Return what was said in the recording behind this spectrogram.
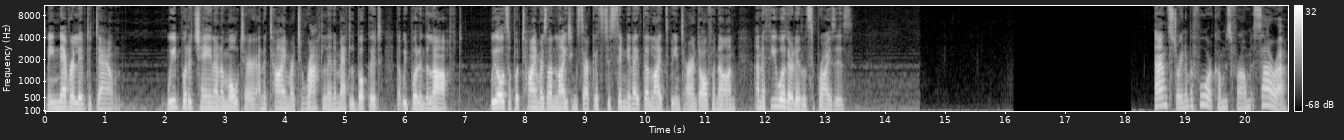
And he never lived it down. We'd put a chain on a motor and a timer to rattle in a metal bucket that we put in the loft. We also put timers on lighting circuits to simulate the lights being turned off and on, and a few other little surprises. And story number four comes from Sara.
